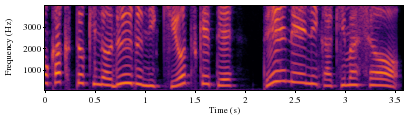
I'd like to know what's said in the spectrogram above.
を書くときのルールに気をつけて丁寧に書きましょう。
